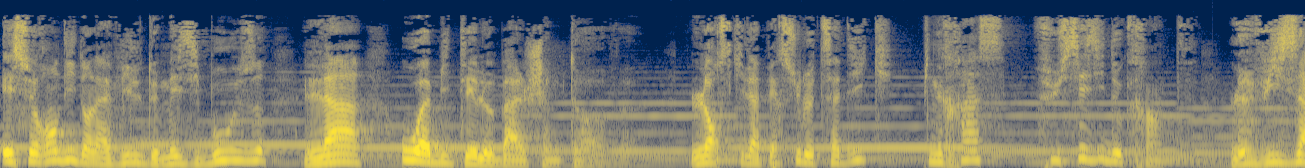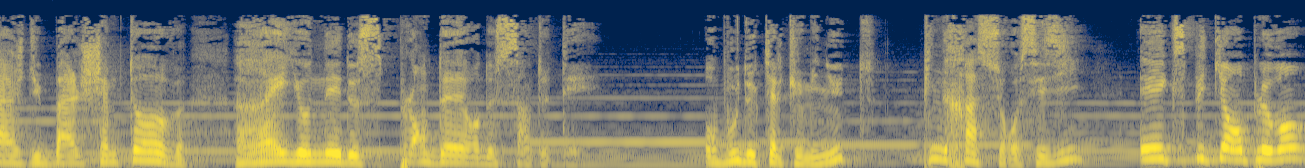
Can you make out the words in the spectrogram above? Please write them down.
et se rendit dans la ville de Mézibouz, là où habitait le Baal Tov. Lorsqu'il aperçut le tzaddik, Pinchas fut saisi de crainte. Le visage du Baal rayonnait de splendeur de sainteté. Au bout de quelques minutes, Pinchas se ressaisit et expliqua en pleurant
